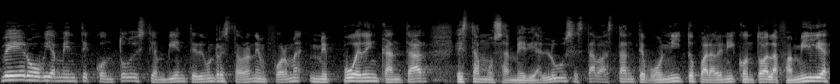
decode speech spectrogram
pero obviamente con todo este ambiente de un restaurante en forma, me puede encantar. Estamos a media luz, está bastante bonito para venir con toda la familia.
